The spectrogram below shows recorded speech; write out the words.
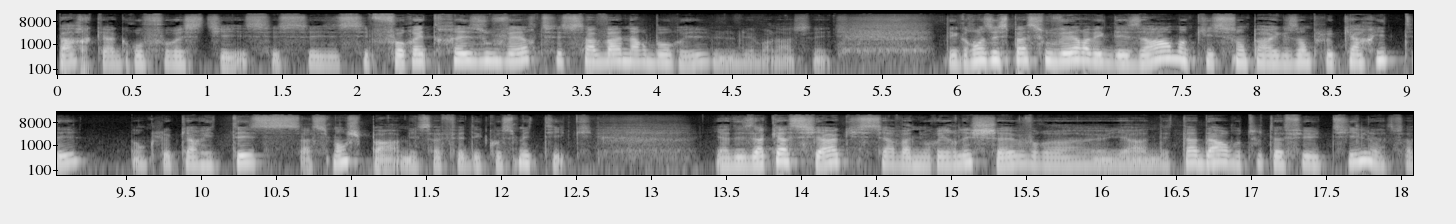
parcs agroforestiers. C'est ces forêts très ouvertes, ces savanes arborées. Voilà, c'est des grands espaces ouverts avec des arbres qui sont par exemple le karité. Donc le karité, ça se mange pas, mais ça fait des cosmétiques. Il y a des acacias qui servent à nourrir les chèvres. Il y a des tas d'arbres tout à fait utiles. Ça,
